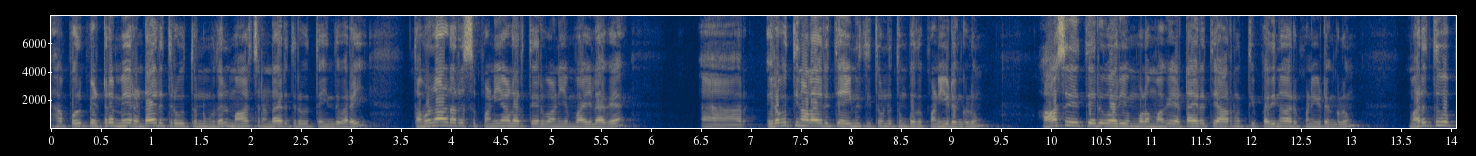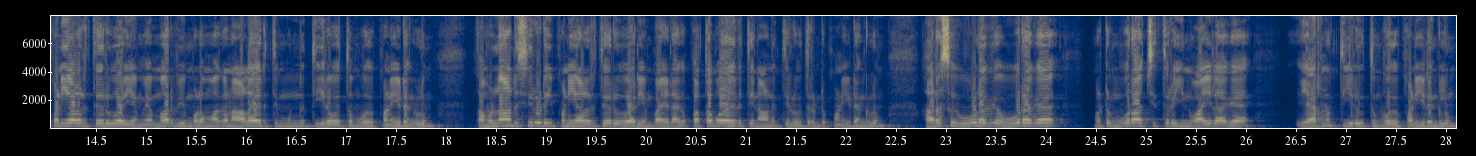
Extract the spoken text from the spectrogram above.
பொறுப்பேற்ற மே ரெண்டாயிரத்தி இருபத்தொன்று முதல் மார்ச் ரெண்டாயிரத்தி இருபத்தைந்து வரை தமிழ்நாடு அரசு பணியாளர் தேர்வாணையம் வாயிலாக இருபத்தி நாலாயிரத்தி ஐநூற்றி தொண்ணூத்தொம்பது பணியிடங்களும் ஆசிரியர் தேர்வு வாரியம் மூலமாக எட்டாயிரத்தி அறுநூற்றி பதினாறு பணியிடங்களும் மருத்துவ பணியாளர் தேர்வு வாரியம் எம்ஆர்பி மூலமாக நாலாயிரத்தி முந்நூற்றி இருபத்தொம்போது பணியிடங்களும் தமிழ்நாடு சீருடை பணியாளர் தேர்வு வாரியம் வாயிலாக பத்தொன்பதாயிரத்தி நானூற்றி எழுபத்தி ரெண்டு பணியிடங்களும் அரசு ஊரக ஊரக மற்றும் ஊராட்சித்துறையின் வாயிலாக இரநூத்தி எழுபத்தொம்போது பணியிடங்களும்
